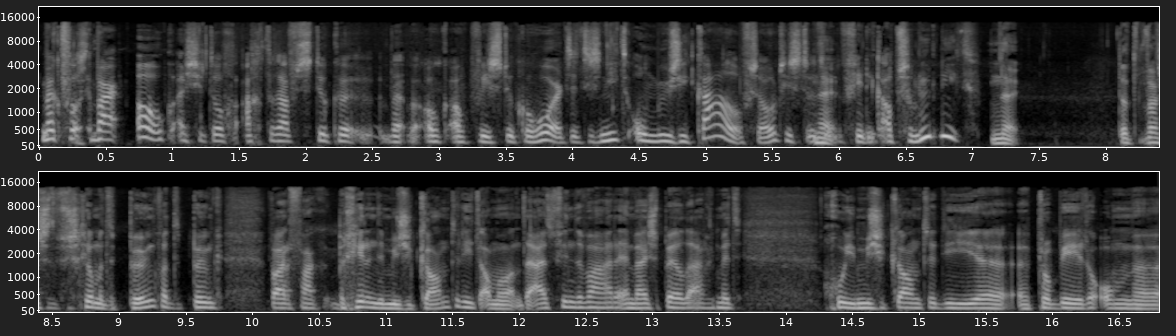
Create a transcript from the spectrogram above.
Maar, ik maar ook, als je toch achteraf stukken, ook, ook weer stukken hoort... het is niet onmuzikaal of zo. Het is, dat Nee. vind ik absoluut niet. Nee. Dat was het verschil met de punk. Want de punk waren vaak beginnende muzikanten... die het allemaal aan het uitvinden waren. En wij speelden eigenlijk met goede muzikanten die uh, probeerden om uh,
